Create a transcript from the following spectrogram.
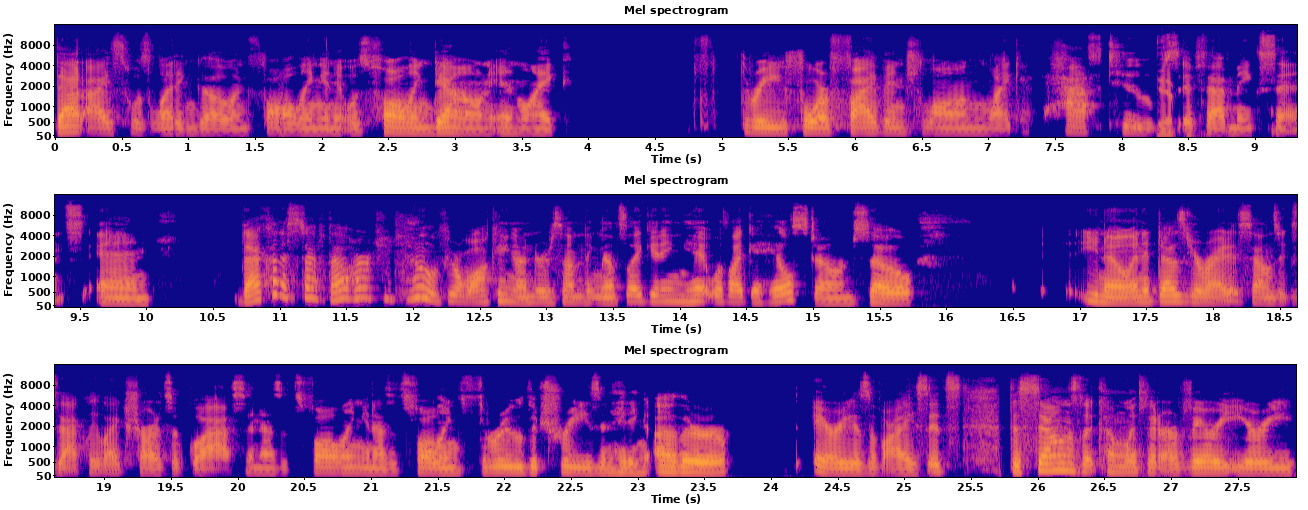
that ice was letting go and falling, and it was falling down in like three, four, five inch long, like half tubes, Yep. if that makes sense. And that kind of stuff that'll hurt you too if you're walking under something that's like getting hit with like a hailstone. So, you know, and it does, you're right, it sounds exactly like shards of glass. And as it's falling and as it's falling through the trees and hitting other areas of ice, it's the sounds that come with it are very eerie,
